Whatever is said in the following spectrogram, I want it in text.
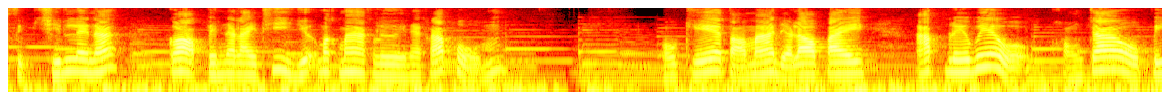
60 ชิ้นเลยนะ ก็เป็นอะไรที่เยอะมากๆเลยนะครับผม โอเคต่อมาเดี๋ยวเราไปอัพเลเวลของเจ้าปี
